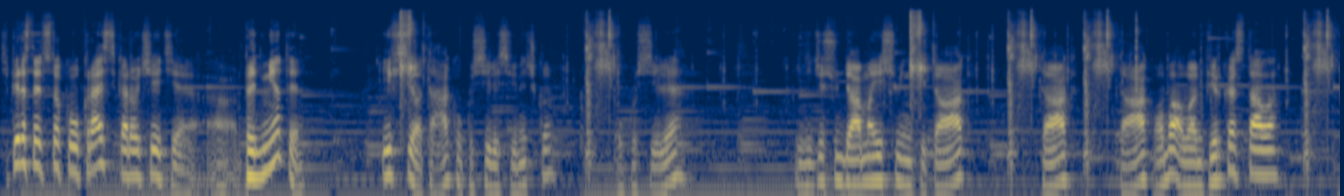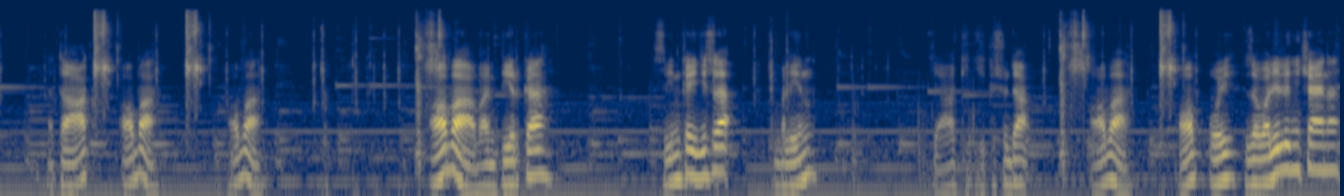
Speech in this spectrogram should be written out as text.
Теперь остается только украсть, короче, эти а, предметы. И все. Так, укусили свиночку. Укусили. Идите сюда, мои свинки. Так, так, так. Оба, вампирка стала. Так, оба, оба. Оба, вампирка. Свинка, иди сюда. Блин. Так, иди-ка сюда. Оба. Оп, ой, завалили нечаянно.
